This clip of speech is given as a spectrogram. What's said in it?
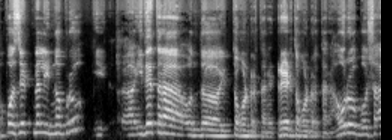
ಅಪೋಸಿಟ್ನಲ್ಲಿ ಇನ್ನೊಬ್ರು ಇದೇ ತರ ಒಂದು ಇದು ತಗೊಂಡಿರ್ತಾರೆ ಟ್ರೇಡ್ ತಗೊಂಡಿರ್ತಾರೆ. ಅವರು ಬಹುಶಃ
